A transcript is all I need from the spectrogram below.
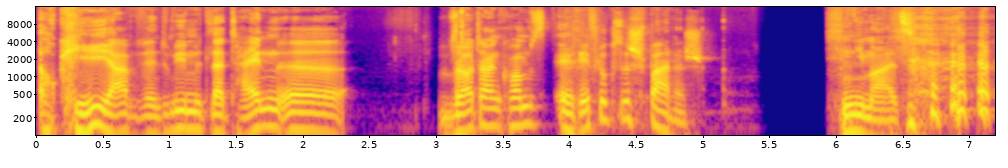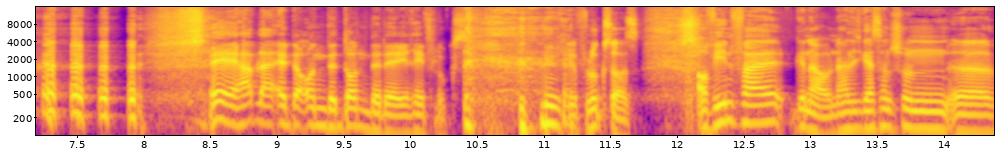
Okay, ja, wenn du mir mit Latein äh, Wörtern kommst, Äh, Reflux ist Spanisch. niemals. Hey, habla äh, donde donde de Reflux. Refluxos. Auf jeden Fall, genau, und da hatte ich gestern schon äh,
